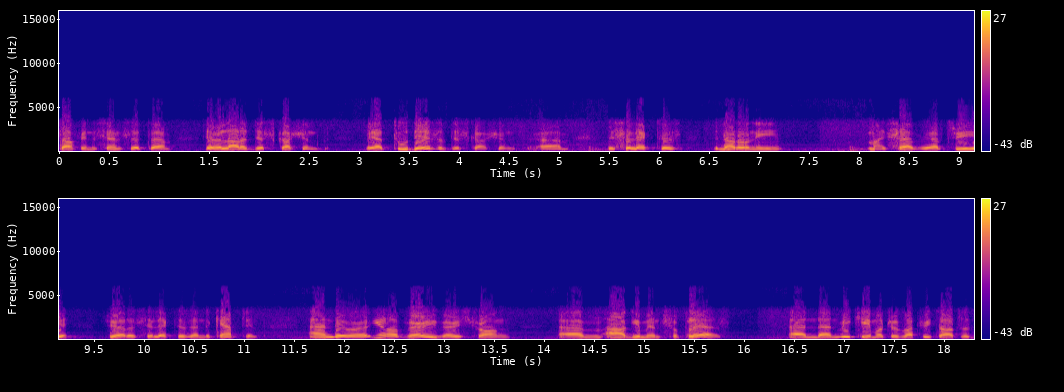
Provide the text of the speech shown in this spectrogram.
tough in the sense that um, there were a lot of discussion. We had two days of discussions, um, the selectors, not only myself, we have three, three other selectors and the captain. And there were, you know, very, very strong um, arguments for players. And then we came up with what we thought would,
